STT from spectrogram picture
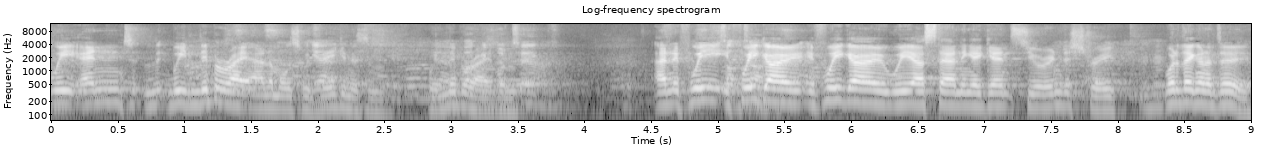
we end. We liberate animals with Yeah. veganism. We Yeah, liberate them. take- And if we if we go if we go we are standing against your industry, Mm-hmm. what are they going to do?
